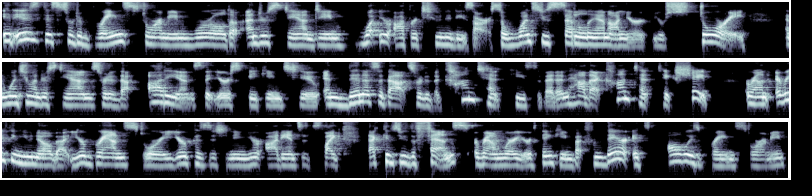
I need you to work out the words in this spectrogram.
it is this sort of brainstorming world of understanding what your opportunities are. So once you settle in on your, your story, and once you understand sort of that audience that you're speaking to, and then it's about sort of the content piece of it and how that content takes shape around everything you know about your brand story, your positioning, your audience. It's like that gives you the fence around where you're thinking. But from there, it's always brainstorming.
